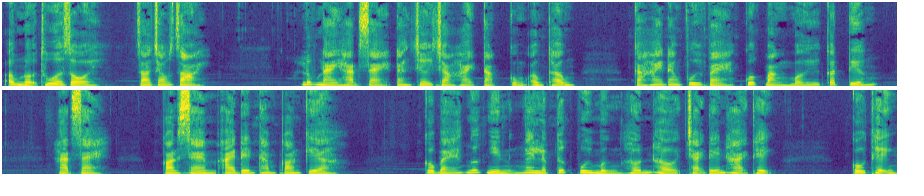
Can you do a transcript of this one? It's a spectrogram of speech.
Ông nội thua rồi, do cháu giỏi. Lúc này hạt rẻ đang chơi trò hải tặc cùng ông Thông. Cả hai đang vui vẻ, quốc bằng mới cất tiếng. Hạt rẻ, con xem ai đến thăm con kìa. Cô bé ngước nhìn ngay lập tức vui mừng hớn hở chạy đến Hải Thịnh. Cô Thịnh.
